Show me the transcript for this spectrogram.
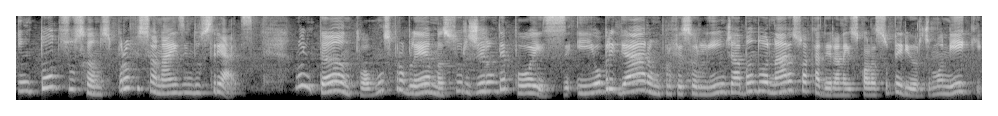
em todos os ramos profissionais e industriais. No entanto, alguns problemas surgiram depois e obrigaram o professor Lind a abandonar a sua cadeira na Escola Superior de Monique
